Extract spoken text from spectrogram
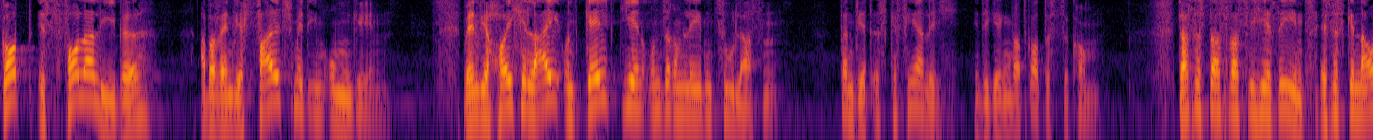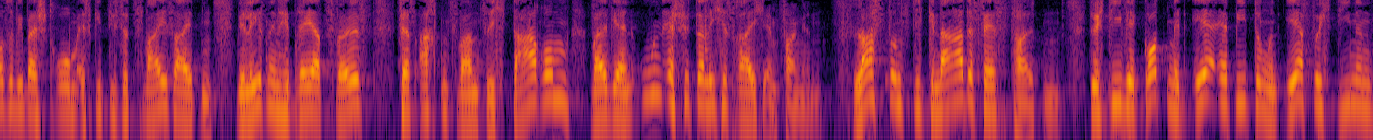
Gott ist voller Liebe, aber wenn wir falsch mit ihm umgehen, wenn wir Heuchelei und Geldgier in unserem Leben zulassen, dann wird es gefährlich, in die Gegenwart Gottes zu kommen. Das ist das, was wir hier sehen. Es ist genauso wie bei Strom. Es gibt diese zwei Seiten. Wir lesen in Hebräer 12, Vers 28. Darum, weil wir ein unerschütterliches Reich empfangen, lasst uns die Gnade festhalten, durch die wir Gott mit Ehrerbietung und Ehrfurcht dienen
